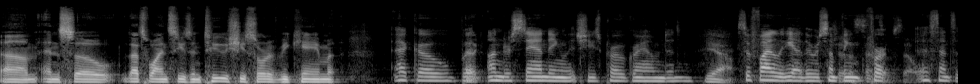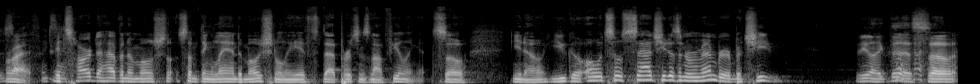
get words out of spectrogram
Um, and so that's why in season two she sort of became Echo, but Ec- understanding that she's programmed, and Yeah. So finally, yeah, there was something sense for of self. a sense of right. self. Exactly. It's hard to have an emotional something land emotionally if that person's not feeling it. So, you know, you go, "Oh, it's so sad she doesn't remember," but she'd be like this. so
